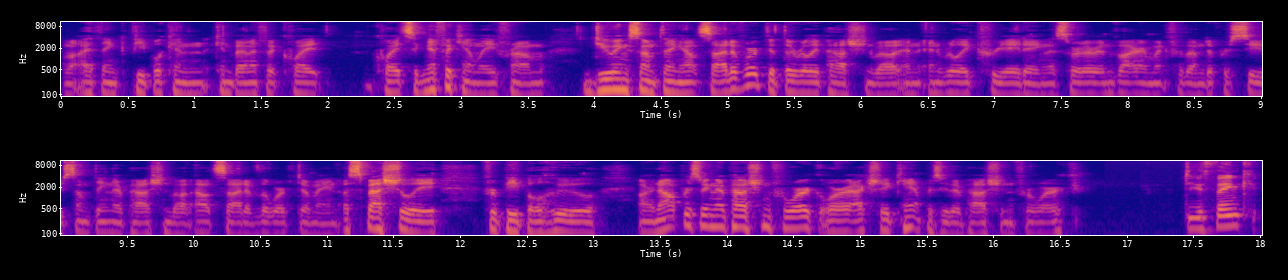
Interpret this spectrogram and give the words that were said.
Um, I think people can can benefit quite quite significantly from doing something outside of work that they're really passionate about and, and really creating this sort of environment for them to pursue something they're passionate about outside of the work domain, especially for people who are not pursuing their passion for work or actually can't pursue their passion for work. Do you think,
